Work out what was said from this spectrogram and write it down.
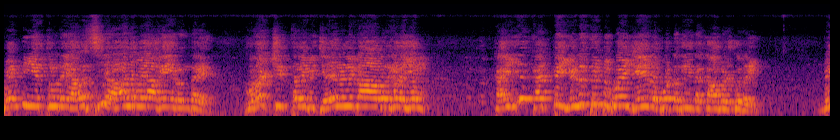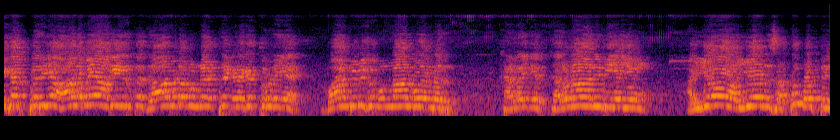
பெண்ணியத்தினுடைய அரசியல் ஆளுமையாக இருந்த புரட்சி தலைவி ஜெயலலிதா அவர்களையும் கையை கட்டி இழுத்துட்டு போய் ஜெயில போட்டது இந்த காவல்துறை. மிகப்பெரிய ஆளுமையாக இருந்த திராவிட முன்னேற்ற கழகத்தினுடைய மாண்புமிகு முன்னாள் முதல்வர் கலைஞர் கருணாநிதியையும் ஐயோ ஐயோன்னு சத்தம் போட்டு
